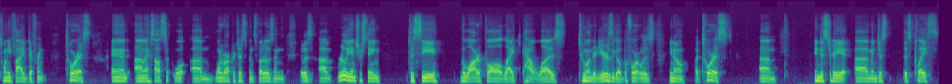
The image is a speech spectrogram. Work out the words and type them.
25 different tourists. And um, I saw some, well, um, one of our participants' photos, and it was um, really interesting to see the waterfall like how it was 200 years ago before it was, you know, a tourist um, industry um, and just this place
